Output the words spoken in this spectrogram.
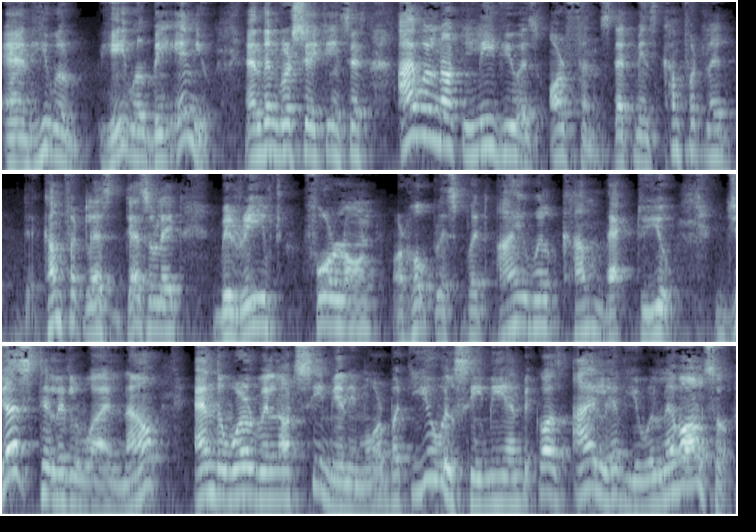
and he will he will be in you and then verse 18 says i will not leave you as orphans that means comfortless comfortless desolate bereaved forlorn or hopeless but i will come back to you just a little while now and the world will not see me anymore, but you will see me, and because I live, you will live also.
